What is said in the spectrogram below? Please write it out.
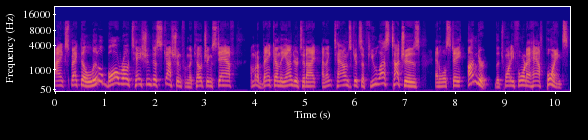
I expect a little ball rotation discussion from the coaching staff. I'm going to bank on the under tonight. I think Towns gets a few less touches and will stay under the 24 and a half points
